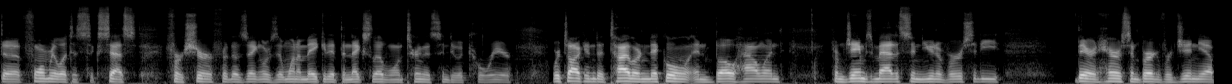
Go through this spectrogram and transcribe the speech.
the formula to success for sure for those anglers that want to make it at the next level and turn this into a career. We're talking to Tyler Nicol and Bo Howland from James Madison University there in Harrisonburg, Virginia.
